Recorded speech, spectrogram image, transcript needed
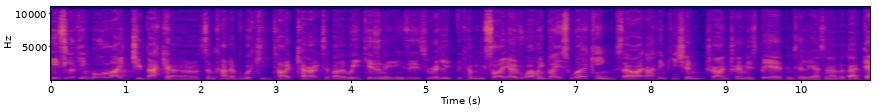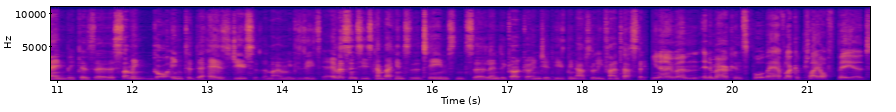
He's looking more like Chewbacca or some kind of Wookiee type character by the week, isn't he? He's, he's really becoming slightly overwhelming, but it's working. So I, I, think he shouldn't try and trim his beard until he has another bad game because uh, there's something got into De Gea's juice at the moment because he's ever since he's come back back into the team since uh, Lindegaard got injured. He's been absolutely fantastic. You know, um, in American sport, they have like a playoff beard.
